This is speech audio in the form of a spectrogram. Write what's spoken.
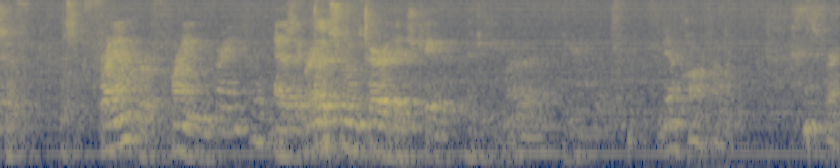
Hiring of Jessica, is it Fram or Frame, Frank. as a Fram. classroom paraeducator. Yeah. It's French.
